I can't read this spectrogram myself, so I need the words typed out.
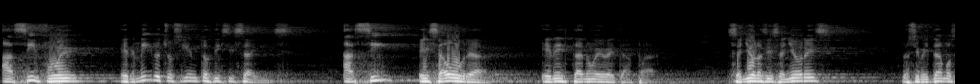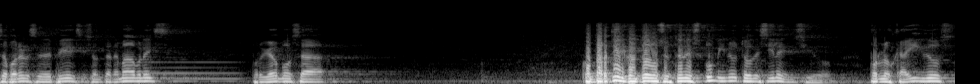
Así fue en 1816, así es ahora en esta nueva etapa. Señoras y señores, los invitamos a ponerse de pie si son tan amables, porque vamos a compartir con todos ustedes un minuto de silencio por los caídos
